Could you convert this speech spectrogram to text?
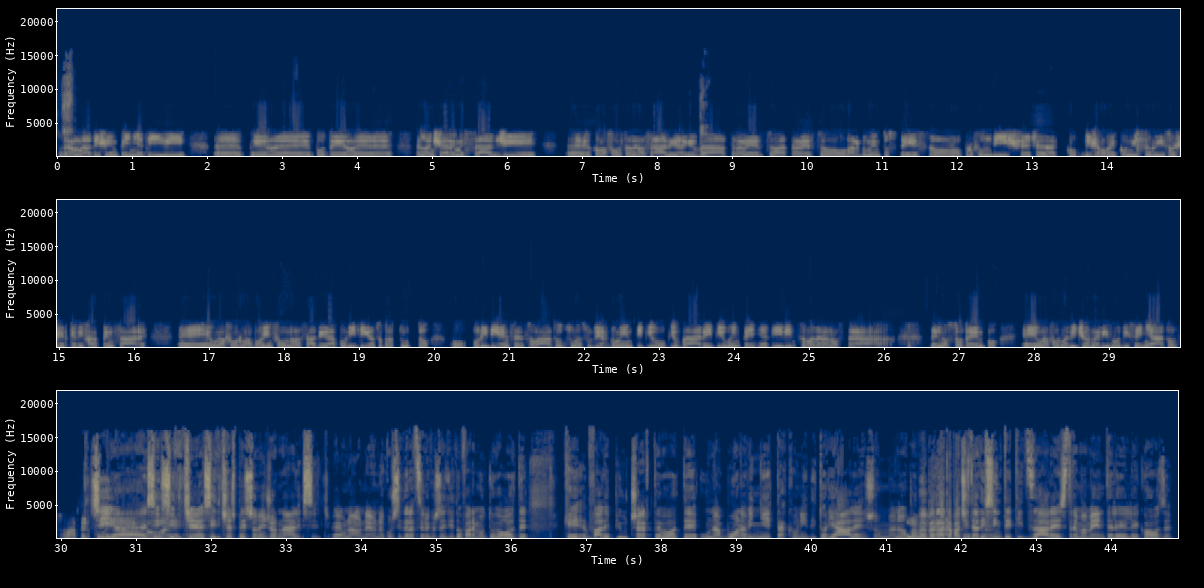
drammatici e impegnativi eh, per eh, poter eh, lanciare messaggi eh, con la forza della satira che va attraverso, attraverso l'argomento stesso, lo approfondisce, cioè, diciamo che con il sorriso cerca di far pensare. Eh, è una forma poi in fondo la satira politica soprattutto, o politica in senso lato, insomma sugli argomenti più, più vari, più impegnativi insomma, nostra, del nostro tempo, è una forma di giornalismo disegnato. Insomma, per sì, cui, eh, ecco, sì si, dice, si, dice, spesso nei giornali, sì, è, una, è, una, considerazione che ho sentito fare molte volte, che vale più certe volte una buona vignetta che un editoriale, insomma, no? proprio per la capacità di sintetizzare estremamente le, le cose.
